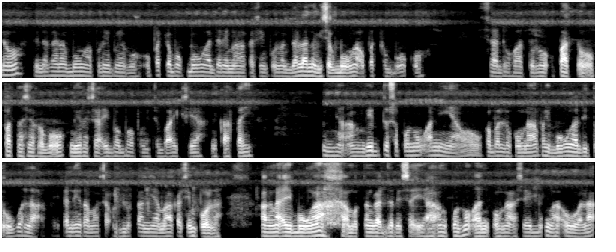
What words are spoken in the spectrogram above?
no tinaga na bunga puli ko upat ka buok bunga diri mga kasimpol nagdala na gisag bunga upat ka buok ko sa duha tulo upat o upat na siya ka buok diri sa ibabaw pag sa bike siya ni katay Nya ang didto sa punuan niya, wow, kabalo kung napay bunga dito og wala. Kay kanira man sa udlutan niya mga kasimpol. Ang naay bunga, amot nga diri sa iha ang punuan kung naa siya bunga o wala.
